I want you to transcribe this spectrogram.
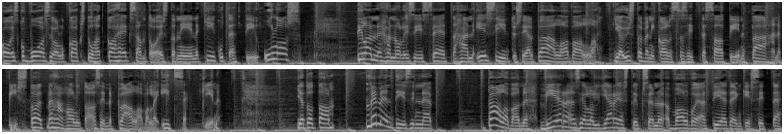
olisiko vuosi ollut 2018, niin kiikutettiin ulos. Tilannehan oli siis se, että hän esiintyi siellä päälavalla ja ystäväni kanssa sitten saatiin päähän pisto, että mehän halutaan sinne päälavalle itsekin. Ja tota, me mentiin sinne päälavan viereen. Siellä oli järjestyksen valvoja tietenkin sitten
